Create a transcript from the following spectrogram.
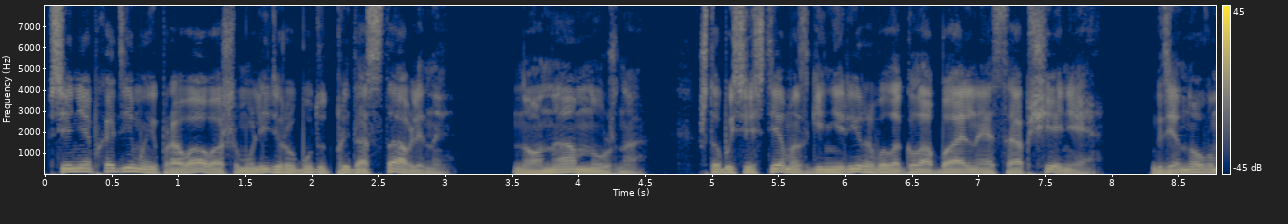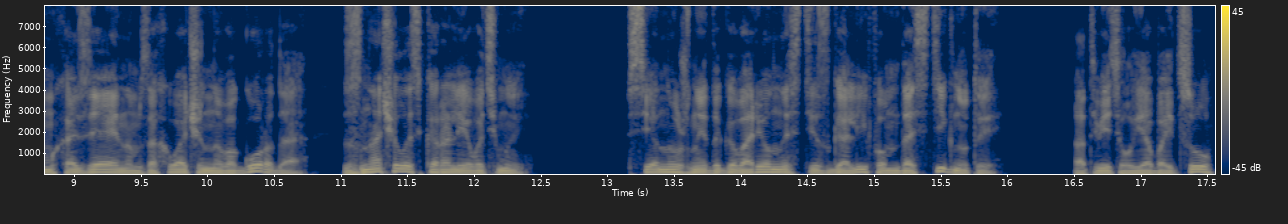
Все необходимые права вашему лидеру будут предоставлены, но нам нужно, чтобы система сгенерировала глобальное сообщение, где новым хозяином захваченного города значилась королева тьмы. «Все нужные договоренности с Галифом достигнуты», — ответил я бойцу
